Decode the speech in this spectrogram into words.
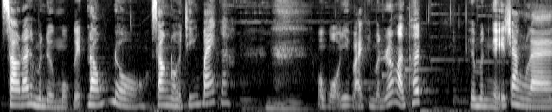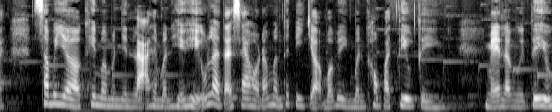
Sau đó thì mình được một cái đống đồ xong nồi chiến bát á. Ừ. một bộ như vậy thì mình rất là thích thì mình nghĩ rằng là sao bây giờ khi mà mình nhìn lại thì mình hiểu hiểu là tại sao hồi đó mình thích đi chợ? Bởi vì mình không phải tiêu tiền. Mẹ là người tiêu.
